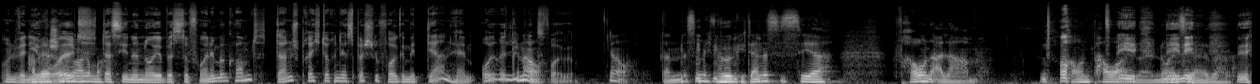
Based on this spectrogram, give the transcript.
Und wenn Haben ihr wollt, dass ihr eine neue beste Freundin bekommt, dann sprecht doch in der Special-Folge mit Dernhelm eure genau. Lieblingsfolge. Genau. Dann ist nämlich wirklich, dann ist es hier Frauenalarm. No, Frauenpower. Nee, nee, nee, nee,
